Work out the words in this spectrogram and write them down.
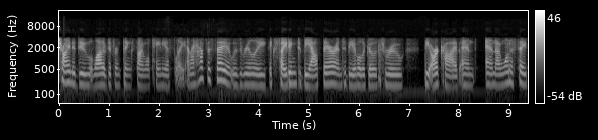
trying to do a lot of different things simultaneously. And I have to say it was really exciting to be out there and to be able to go through the archive and and I want to say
